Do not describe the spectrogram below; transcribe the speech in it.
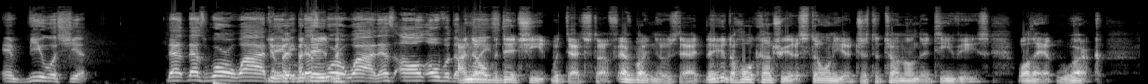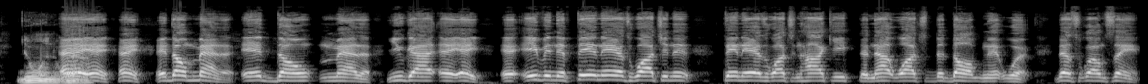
in viewership. That, that's worldwide, Yeah, baby. but- but that's they- worldwide. that's all over the place. I place. know, but they cheat with that stuff. Everybody knows that. They get the whole country of Estonia just to turn on their TVs while they're at work doing well. Hey, hey, hey, it don't matter. It don't matter. You got, hey, hey, even if Thin Air's watching it, Thin Air's watching hockey, they're not watching the Dog Network. That's what I'm saying.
